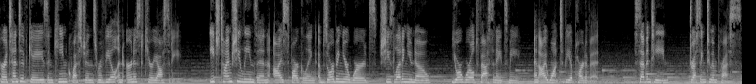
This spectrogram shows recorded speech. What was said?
Her attentive gaze and keen questions reveal an earnest curiosity. Each time she leans in, eyes sparkling, absorbing your words, she's letting you know your world fascinates me, and I want to be a part of it. 17. Dressing to impress.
